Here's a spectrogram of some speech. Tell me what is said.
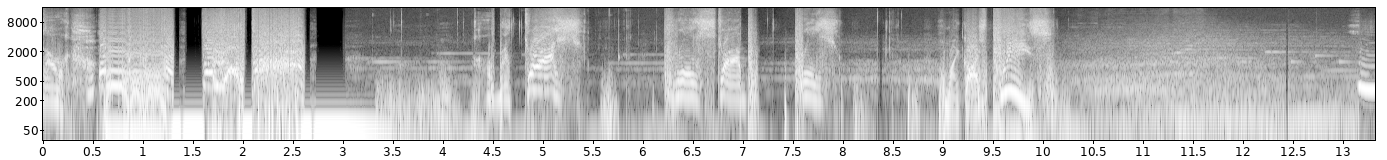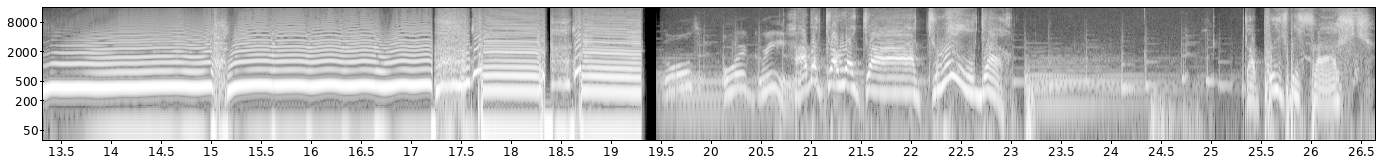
No. Oh my gosh. Please stop. Please. Oh my gosh, please! Gold or green? I'm gonna go with uh, green. Now please be fast.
